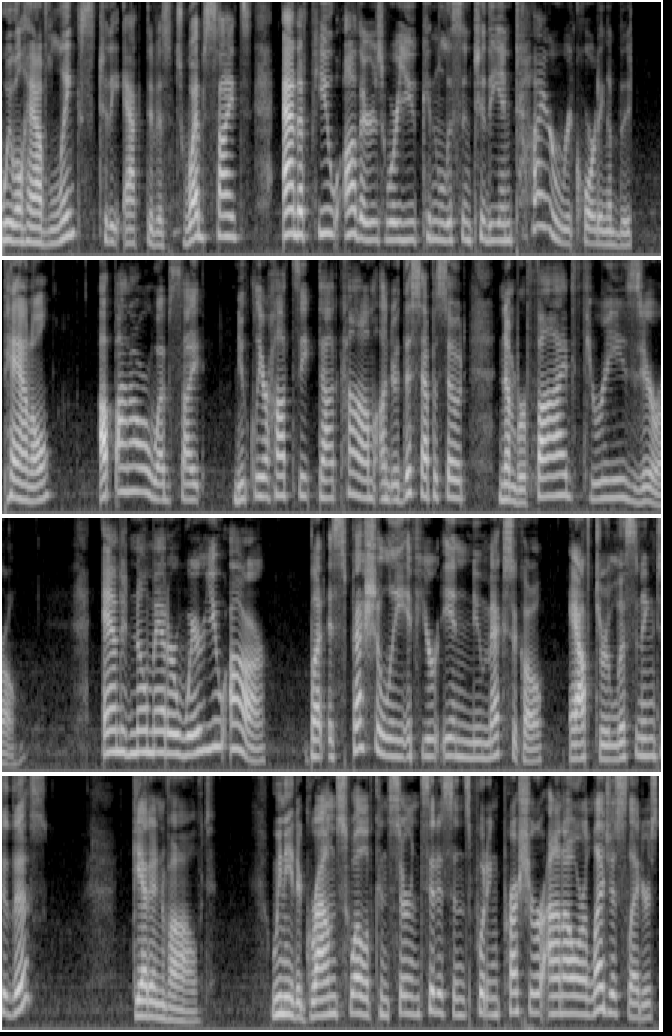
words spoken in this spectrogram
We will have links to the activists' websites and a few others where you can listen to the entire recording of the panel up on our website, nuclearhotseat.com, under this episode, number 530. And no matter where you are, but especially if you're in New Mexico after listening to this, get involved. We need a groundswell of concerned citizens putting pressure on our legislators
